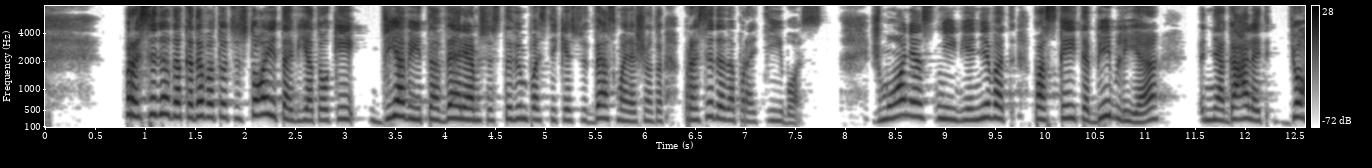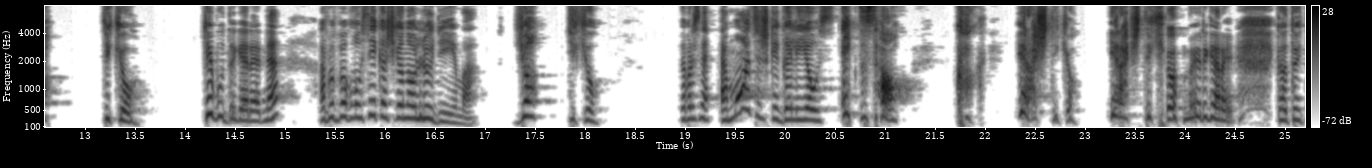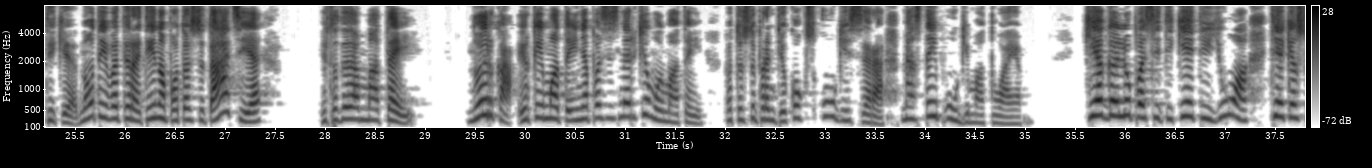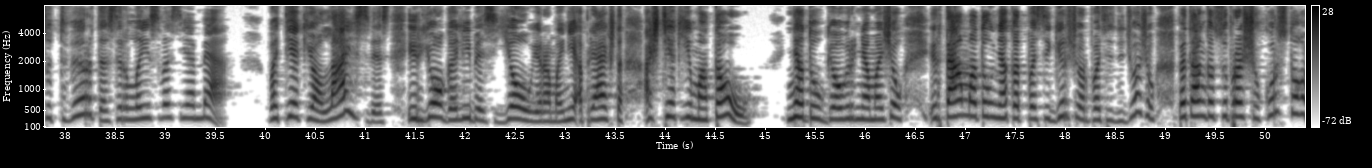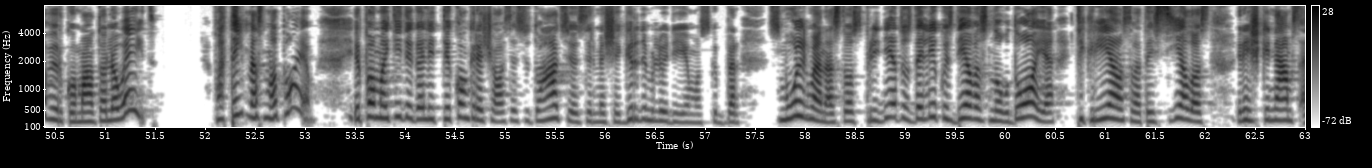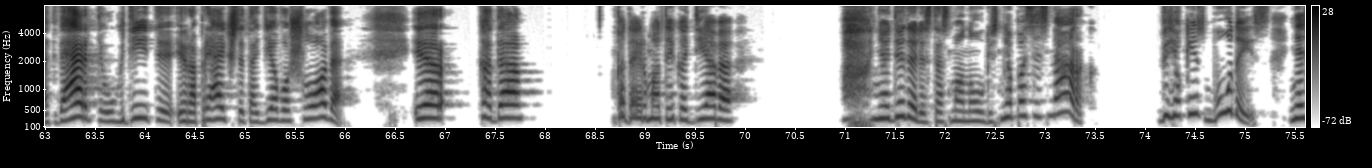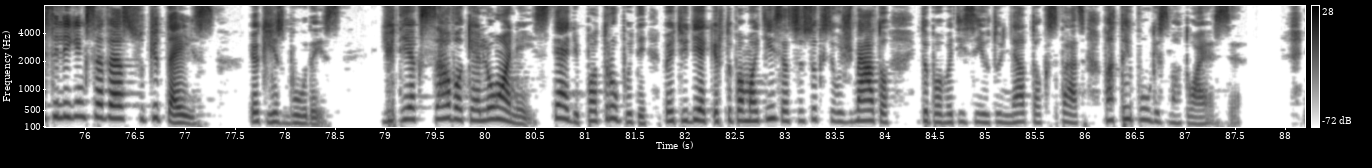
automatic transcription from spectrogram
Prasideda, kada va tu atsistoji tą vietą, kai Dieve į tave remsiu, tavim pasitikėsiu, ves mane švento, prasideda pratybos. Žmonės nei vieni va paskaitę Bibliją negali, jo, tikiu. Kaip būtų gerai, ne? Arba paklausai kažkieno liudijimą. Jo, tikiu. Ta prasme, emociškai gali jaus, eikti savo. Kok, ir aš tikiu. Ir aš tikiu, nu ir gerai, kad tu tiki. Nu tai va ir ateina po to situacija ir tada matai, Nu ir ką, ir kai matai, nepasismerkimui matai, bet tu supranti, koks ūgis yra. Mes taip ūgį matuojam. Kiek galiu pasitikėti juo, tiek esu tvirtas ir laisvas jame. Va tiek jo laisvės ir jo galybės jau yra manie apreikšta, aš tiek jį matau. Nedaugiau ir nemažiau. Ir tam matau ne, kad pasigirčiau ar pasididžiuočiau, bet tam, kad suprasčiau, kur stovi ir kur man toliau eiti. Va taip mes matuojam. Ir pamatyti gali tik konkrečiose situacijose. Ir mes čia girdim liudijimus, kaip per smulkmenas, tos pridėtus dalykus Dievas naudoja tikriems, va tai sielos reiškiniams atverti, ugdyti ir apreikšti tą Dievo šlovę. Ir kada, kada ir matai, kad Dieve, oh, nedidelis tas mano ūgis, nepasismerk. Jokiais būdais. Nesilygink savęs su kitais. Jokiais būdais. Judėk savo kelioniai, stedi po truputį, bet judėk ir tu pamatysi, atsisuksi už metų, tu pamatysi, jau tu netoks pats. Va taip ūgis matuojasi.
